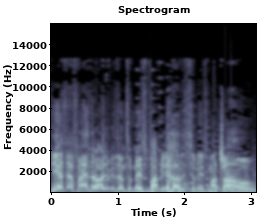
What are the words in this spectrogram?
Hier ist erstmal Ende, Leute. Wir sehen uns zum nächsten Part wieder. Bis zum nächsten Mal. Ciao.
